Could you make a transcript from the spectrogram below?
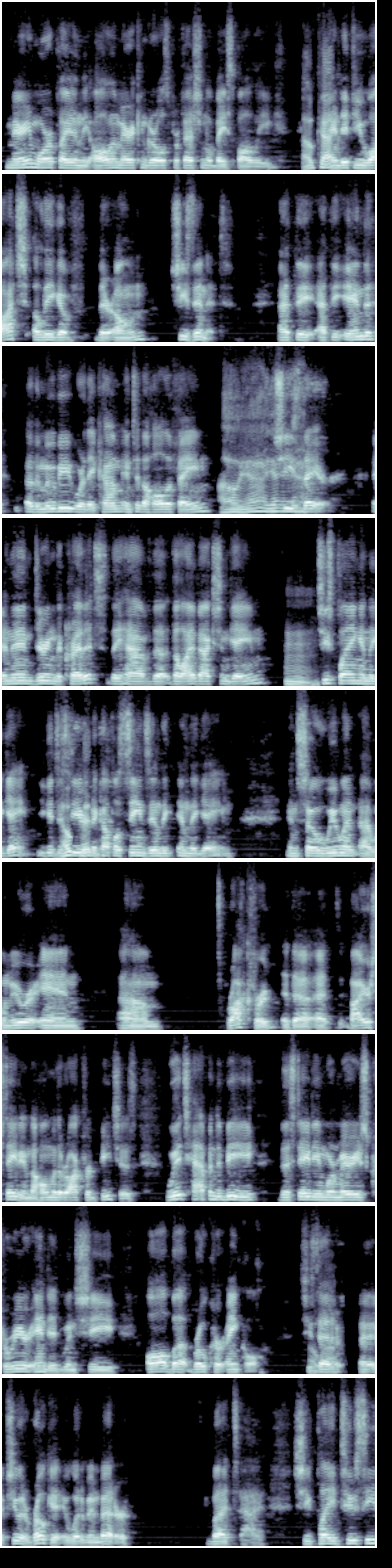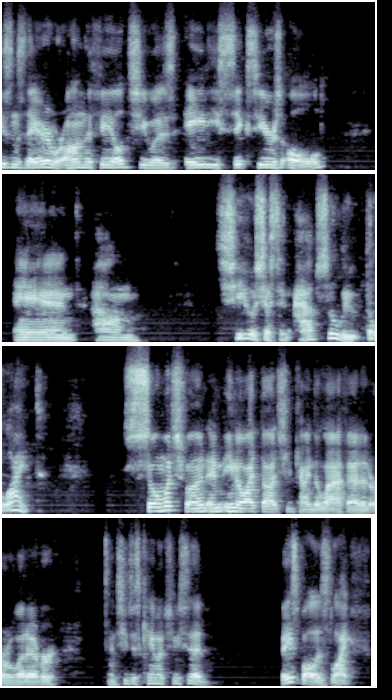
Mary Moore played in the All American Girls Professional Baseball League. Okay. And if you watch a league of their own, she's in it at the at the end of the movie where they come into the Hall of Fame. Oh yeah, yeah. She's yeah. there. And then during the credits, they have the the live action game. Mm. She's playing in the game. You get to no see her in a couple scenes in the in the game. And so we went uh, when we were in um, Rockford at the at Beyer Stadium, the home of the Rockford Peaches, which happened to be the stadium where Mary's career ended when she all but broke her ankle. She oh, said wow. If she would have broke it, it would have been better. But uh, she played two seasons there. We're on the field. She was 86 years old, and um, she was just an absolute delight. So much fun, and you know, I thought she'd kind of laugh at it or whatever, and she just came up to me. She said, "Baseball is life."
